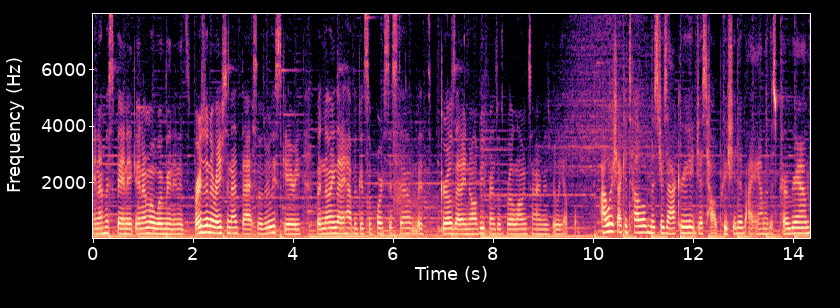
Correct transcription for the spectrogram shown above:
and I'm Hispanic and I'm a woman and it's first generation at that so it was really scary but knowing that I have a good support system with girls that I know I'll be friends with for a long time is really helpful. I wish I could tell Mr. Zachary just how appreciative I am of this program.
